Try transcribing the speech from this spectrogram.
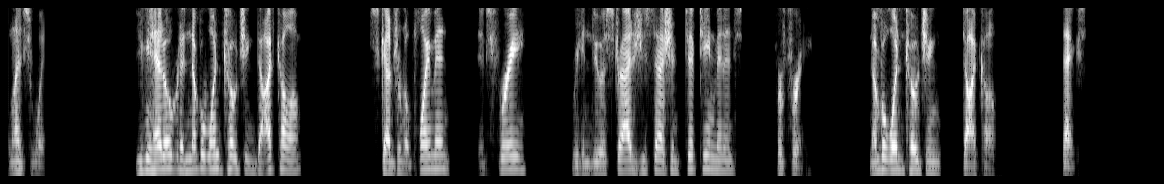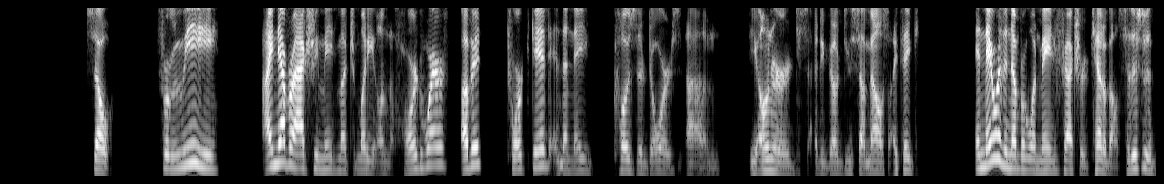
Let's win. You can head over to numberonecoaching.com, schedule an appointment. It's free. We can do a strategy session, 15 minutes for free. Numberonecoaching.com. Thanks. So for me, I never actually made much money on the hardware of it. Torque did, and then they closed their doors. Um, the owner decided to go do something else. I think, and they were the number one manufacturer of kettlebells. So this was a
